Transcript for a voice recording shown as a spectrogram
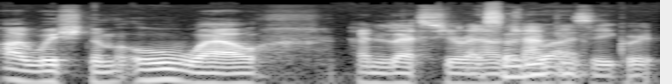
I wish them all well, unless you're in our So do Champions League group.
